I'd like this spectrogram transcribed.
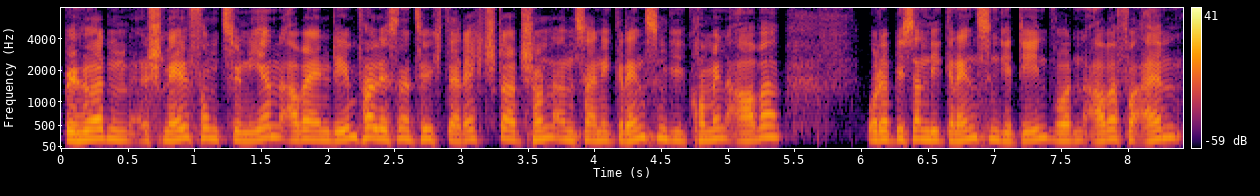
Behörden schnell funktionieren. Aber in dem Fall ist natürlich der Rechtsstaat schon an seine Grenzen gekommen. Aber oder bis an die Grenzen gedehnt worden. Aber vor allem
